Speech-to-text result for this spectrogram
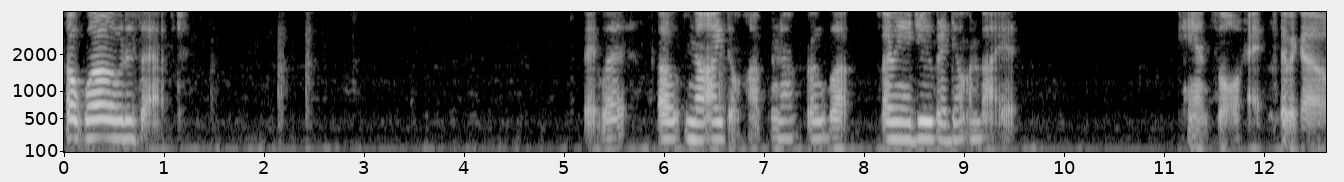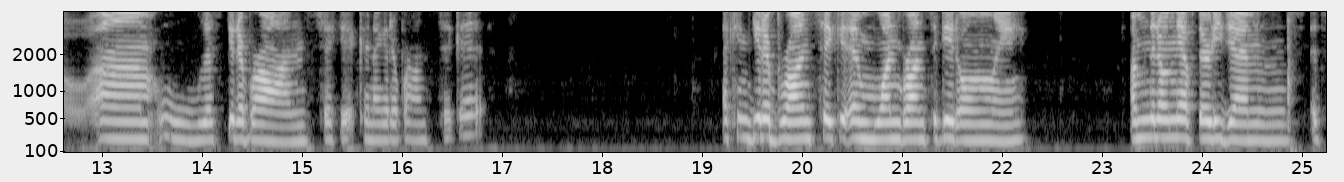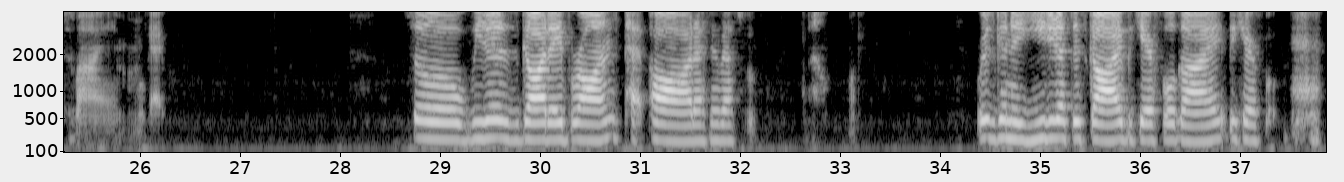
Oh, whoa, what is that? Wait, what? Oh, no, I don't have enough Robux. I mean, I do, but I don't want to buy it. Cancel. Okay, there we go. Um, ooh, let's get a bronze ticket. Can I get a bronze ticket? I can get a bronze ticket and one bronze ticket only. I'm gonna only have 30 gems. It's fine. Okay. So we just got a bronze pet pod. I think that's what we're just gonna yeet it at this guy. Be careful, guy. Be careful.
